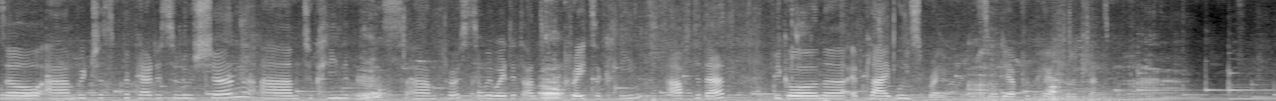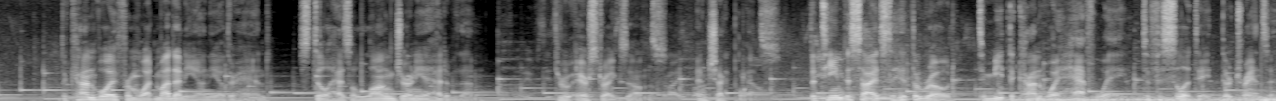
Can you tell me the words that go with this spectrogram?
So um, we just prepared a solution um, to clean the wounds um, first. So we waited until the crates are cleaned. After that, we're gonna apply wound spray. So they are prepared for the transport. The convoy from Wad Madani, on the other hand, still has a long journey ahead of them through airstrike zones and checkpoints. The team decides to hit the road to meet the convoy halfway to facilitate their transit.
